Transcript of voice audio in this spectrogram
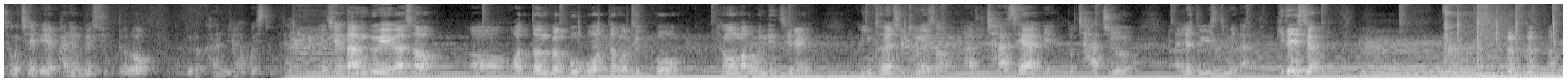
정책에 반영될 수 있도록 노력하는 일을 하고 있습니다. 네, 제가 남극에 가서 어, 떤걸 보고 어떤 걸 듣고 경험하고 있는지를 인터넷을 통해서 아주 자세하게 또 자주 알려드리겠습니다. 기대해주세요!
